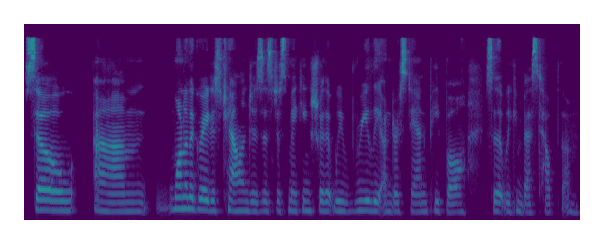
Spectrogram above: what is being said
So, um, one of the greatest challenges is just making sure that we really understand people so that we can best help them.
